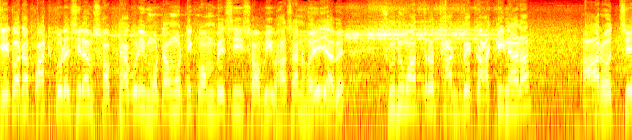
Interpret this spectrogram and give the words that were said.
যে কটা পাঠ করেছিলাম সব ঠাকুরই মোটামুটি কম বেশি সবই ভাসান হয়ে যাবে। শুধুমাত্র থাকবে কাকিনাড়া আর হচ্ছে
